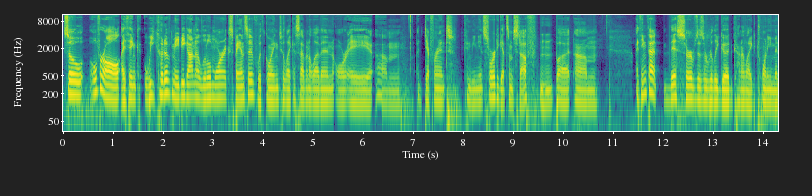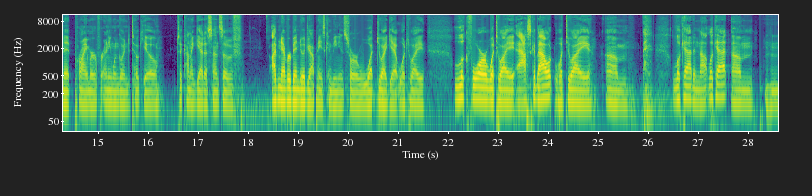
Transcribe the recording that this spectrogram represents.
So overall, I think we could have maybe gotten a little more expansive with going to like a 7-Eleven or a um, a different convenience store to get some stuff. mm-hmm. But um, I think that this serves as a really good kind of like 20 minute primer for anyone going to Tokyo to kind of get a sense of I've never been to a Japanese convenience store. What do I get? What do I look for? What do I ask about? What do I um, look at and not look at? Um, Mm-hmm.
